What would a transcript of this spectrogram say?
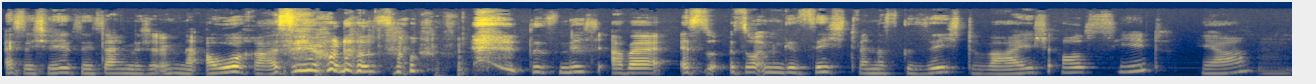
Also ich will jetzt nicht sagen, dass ich irgendeine Aura sehe oder so. Das nicht, aber es so, im Gesicht, wenn das Gesicht weich aussieht, ja. Mm.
